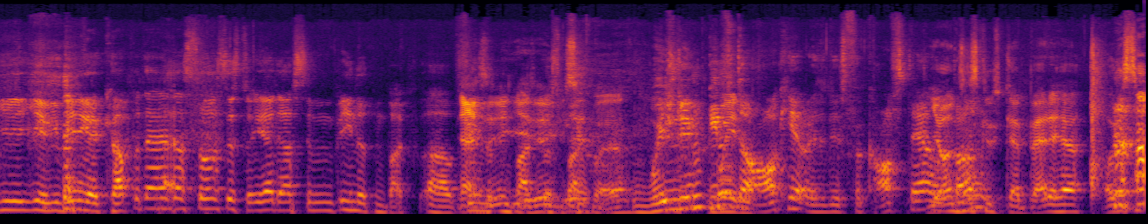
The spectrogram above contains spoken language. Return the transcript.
je, je, weniger Körperteile das du hast, desto eher darfst du im Behindertenpark, äh, Ja, also Behindertenparkplatz ja. Stimmt, gibt der auch hier, also das verkaufst du ja Ja, und und das gibt's gleich beide her. Aber das ist der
